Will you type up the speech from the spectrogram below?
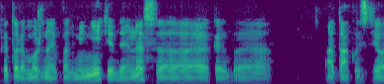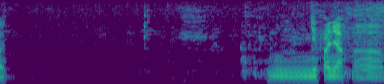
который можно и подменить, и DNS э, как бы атаку сделать. Непонятно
